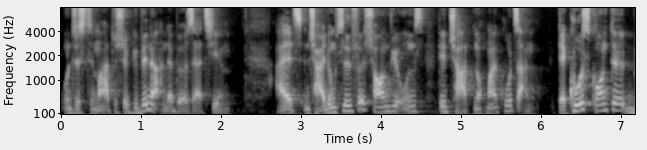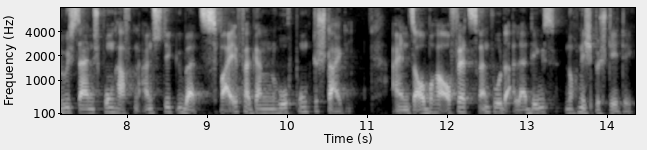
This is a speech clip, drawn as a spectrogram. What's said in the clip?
und systematische Gewinne an der Börse erzielen. Als Entscheidungshilfe schauen wir uns den Chart nochmal kurz an. Der Kurs konnte durch seinen sprunghaften Anstieg über zwei vergangene Hochpunkte steigen. Ein sauberer Aufwärtstrend wurde allerdings noch nicht bestätigt.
